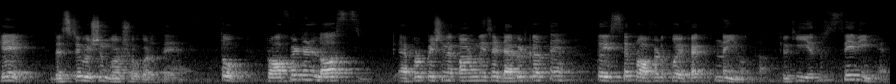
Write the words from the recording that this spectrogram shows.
के डिस्ट्रीब्यूशन को शो करते हैं। तो profit and loss appropriation account में इसे डेबिट करते हैं तो इससे प्रॉफिट को इफ़ेक्ट नहीं होता। क्योंकि ये तो सेविंग है।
